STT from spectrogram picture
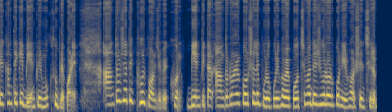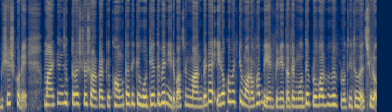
সেখান থেকে বিএনপির মুখ থুবড়ে পড়ে। আন্তর্জাতিক ভুল পর্যবেক্ষণ। বিএনপি তার আন্দোলনের কৌশলে পুরোপুরিভাবে পশ্চিমা দেশগুলোর উপর নির্ভরশীল ছিল। বিশেষ করে মার্কিন যুক্তরাষ্ট্র সরকারকে ক্ষমতা থেকে হটিয়ে দেবে, নির্বাচন মানবে না, এরকম একটি মনোভাব বিএনপি নেতাদের মধ্যে প্রবলভাবে প্রথিত হয়েছিল।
